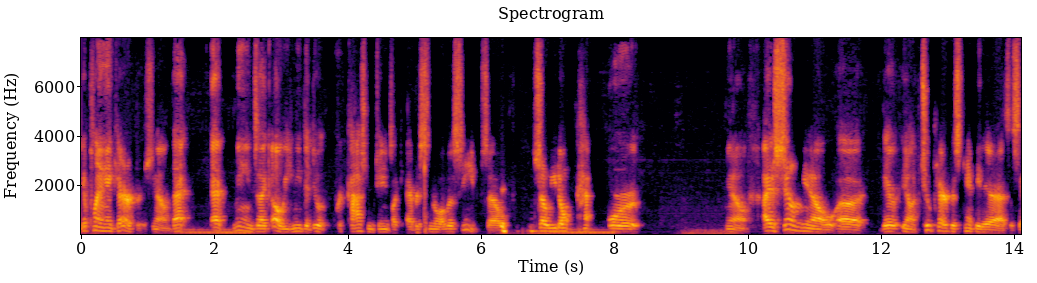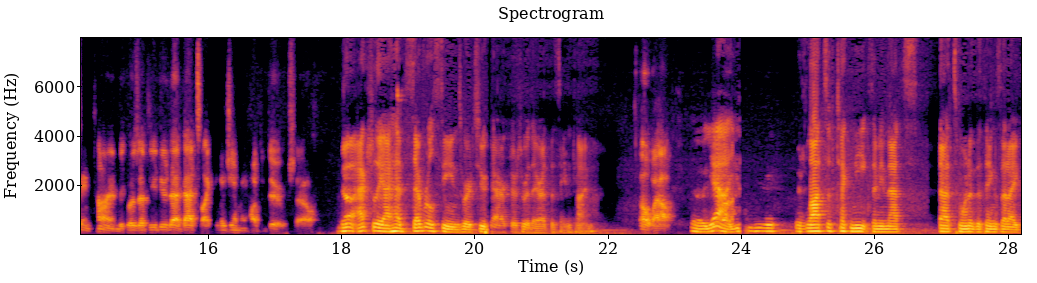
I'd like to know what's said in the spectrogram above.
you're playing in characters you know that that means like oh you need to do a quick costume change like every single other scene so so you don't have or you know, I assume, you know, uh, there, you know, two characters can't be there at the same time because if you do that, that's like legitimately hard to do. So. No, actually, I had several scenes where two characters were there at the same time. Oh wow! So yeah, you can do, there's lots of techniques. I mean, that's that's one of the things that I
